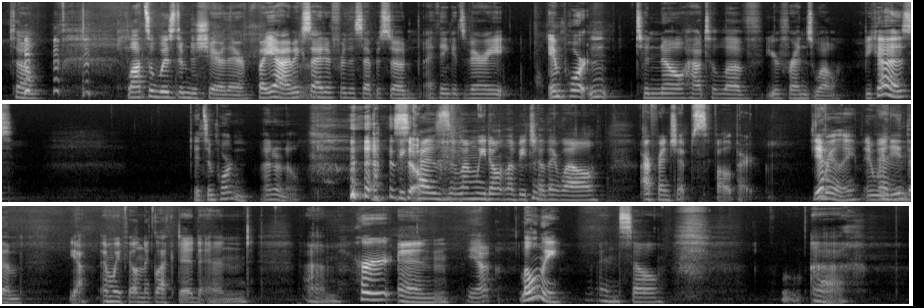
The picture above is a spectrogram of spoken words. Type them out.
So lots of wisdom to share there. But yeah, I'm excited for this episode. I think it's very important to know how to love your friends well because it's important. I don't know. because so. when we don't love each other well, our friendships fall apart. Yeah. Really. And we and, need them. Yeah. And we feel neglected and um, hurt and yeah lonely. And so uh,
